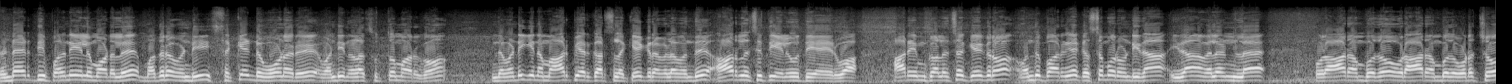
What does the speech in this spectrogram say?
ரெண்டாயிரத்தி பதினேழு மாடலு மதுரை வண்டி செகண்ட் ஓனரு வண்டி நல்லா சுத்தமாக இருக்கும். இந்த வண்டிக்கு நம்ம ஆர்பிஆர் கார்ஸில் கேட்குற விலை வந்து ஆறு லட்சத்தி எழுபத்தி ஐயாயிரரூவா ஆர்எம் காலேஜாக கேட்குறோம் வந்து பாருங்கள் கஸ்டமர் வண்டி தான். இதான் விலைன்னு ஒரு ஆறு ஐம்பதோ ஒரு ஆறு ஐம்பது உடச்சோ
